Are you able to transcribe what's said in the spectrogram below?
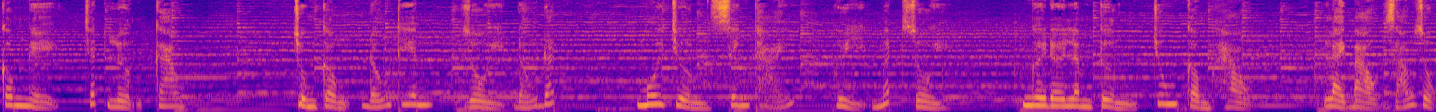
công nghệ chất lượng cao trùng cộng đấu thiên rồi đấu đất. Môi trường sinh thái hủy mất rồi. Người đời lầm tưởng trung cổng hảo, lại bảo giáo dục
